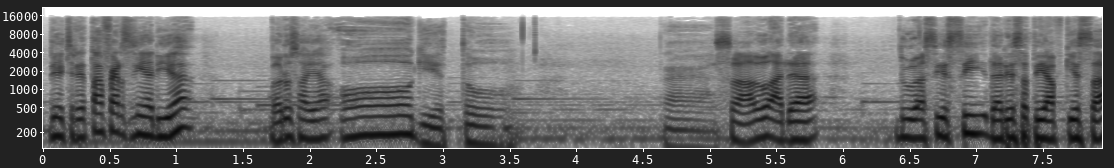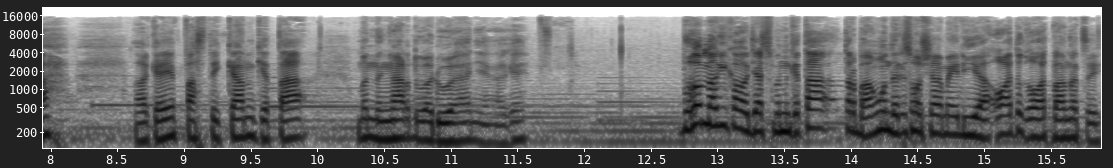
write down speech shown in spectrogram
dia cerita versinya dia baru saya oh gitu nah selalu ada dua sisi dari setiap kisah. Oke, pastikan kita mendengar dua-duanya, oke. Belum lagi kalau judgment kita terbangun dari sosial media. Oh, itu gawat banget sih.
